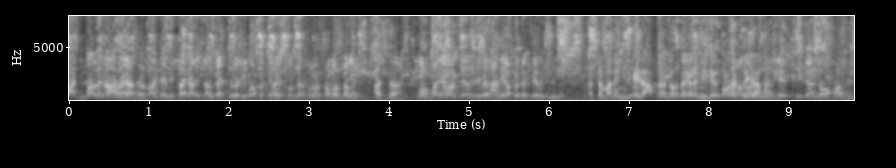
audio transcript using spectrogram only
পাখি পালে তারা জানে। টাকা রিটার্ন ব্যাক করে দিব আপনার থেকে কোনো সমস্যা নাই। আচ্ছা। কোম্পানি আমার চেঞ্জ দিবেন আমি দিব আচ্ছা মানে এটা আপনার ধরতে গেলে নিজের পকেট থেকে আমার হ্যাঁ নিজের থেকে আমি অফার দিব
